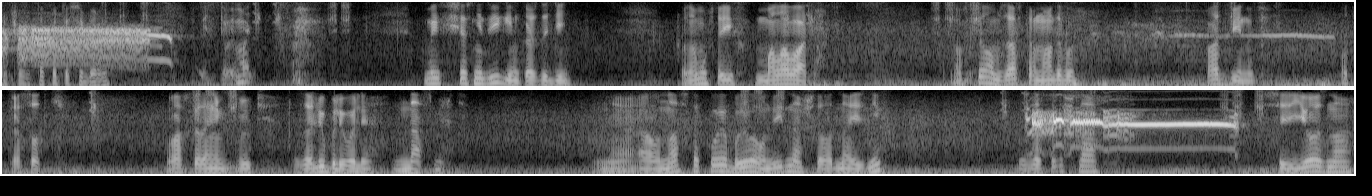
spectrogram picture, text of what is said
Ну что, вот так вот я соберу. Ой, твою мать. Мы их сейчас не двигаем каждый день, потому что их маловато. Но в целом завтра надо бы подвинуть. Вот красотки. Вас когда-нибудь залюбливали насмерть? А у нас такое было. Он видно, что одна из них достаточно серьезно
